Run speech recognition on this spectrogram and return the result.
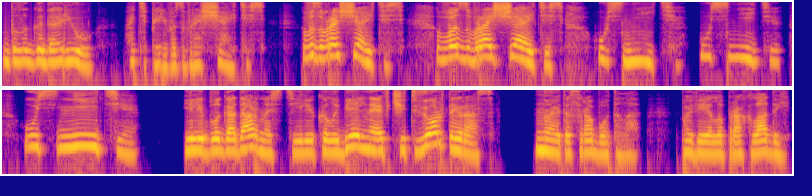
Благодарю! А теперь возвращайтесь! Возвращайтесь! Возвращайтесь! Усните! Усните! Усните!» Или благодарность, или колыбельная в четвертый раз но это сработало. Повеяло прохладой,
